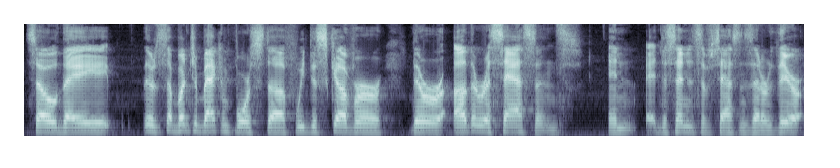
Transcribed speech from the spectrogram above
So they there's a bunch of back and forth stuff. We discover there are other assassins and descendants of assassins that are there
